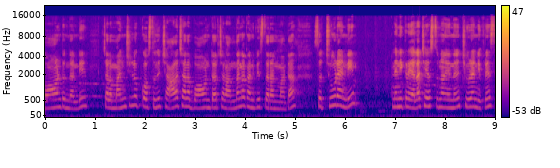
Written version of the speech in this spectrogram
బాగుంటుందండి. చాలా మంచి లుక్ వస్తుంది. చాలా చాలా బాగుంటారు. చాలా అందంగా కనిపిస్తారనమాట సో చూడండి నేను ఇక్కడ ఎలా చేస్తున్నాను ఏంటని చూడండి ఫ్రెండ్స్.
